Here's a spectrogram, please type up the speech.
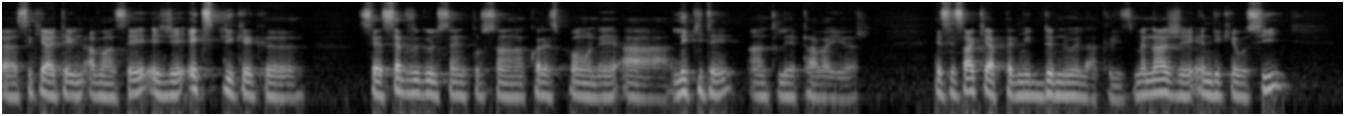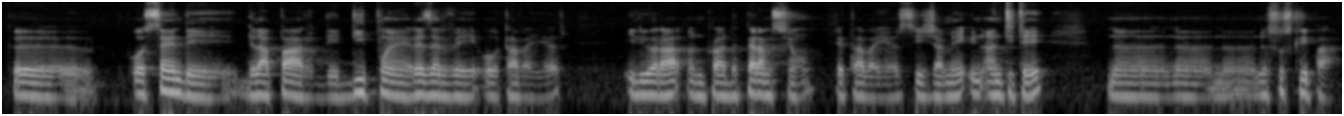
Euh, ce qui a été une avancée et j'ai expliqué que ces 7,5% correspondaient à l'équité entre les travailleurs. Et c'est ça qui a permis de dénouer la crise. Maintenant, j'ai indiqué aussi que au sein de la part des 10 points réservés aux travailleurs, il y aura un droit de péremption des travailleurs si jamais une entité ne souscrit pas.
